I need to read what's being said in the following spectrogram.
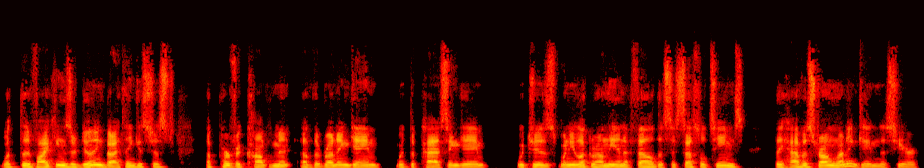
what the Vikings are doing, but I think it's just a perfect complement of the running game with the passing game, which is when you look around the NFL, the successful teams, they have a strong running game this year,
